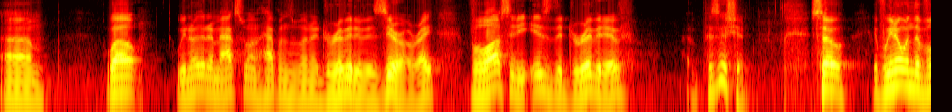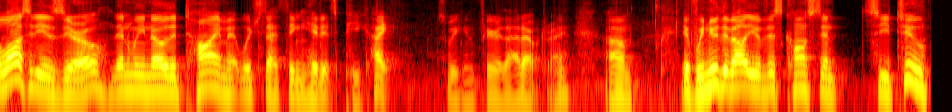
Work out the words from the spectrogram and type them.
Um, well, we know that a maximum happens when a derivative is zero, right? Velocity is the derivative of position. So if we know when the velocity is zero, then we know the time at which that thing hit its peak height. So we can figure that out, right? Um, if we knew the value of this constant C2,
